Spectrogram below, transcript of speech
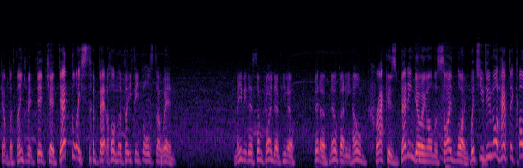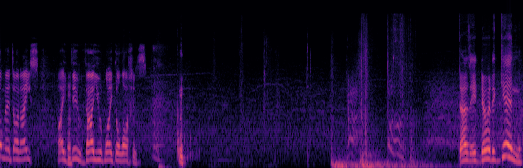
Come to think of it, did Cadet place the bet on the Beefy Bulls to win? Maybe there's some kind of, you know, bit of nobody home crackers betting going on the hmm. sideline, which you do not have to comment on, Ace. I do value my galoshes. Does he do it again?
